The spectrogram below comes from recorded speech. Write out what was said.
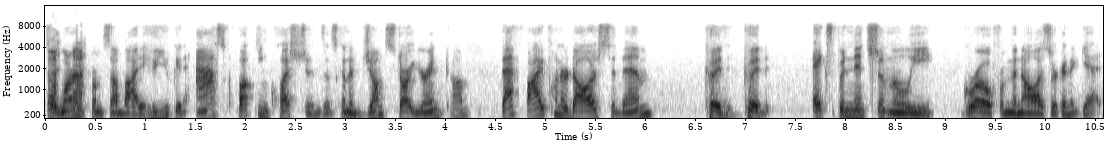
to learn from somebody who you can ask fucking questions that's going to jumpstart your income. That five hundred dollars to them could could exponentially grow from the knowledge they're going to get.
